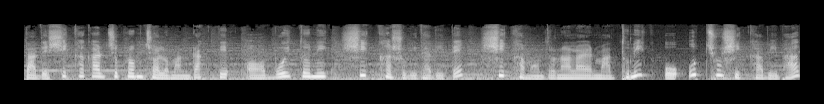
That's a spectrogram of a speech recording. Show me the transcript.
তাদের শিক্ষা কার্যক্রম চলমান রাখতে অবৈতনিক শিক্ষা সুবিধা দিতে শিক্ষা মন্ত্রণালয়ের মাধ্যমিক ও উচ্চ শিক্ষা বিভাগ,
